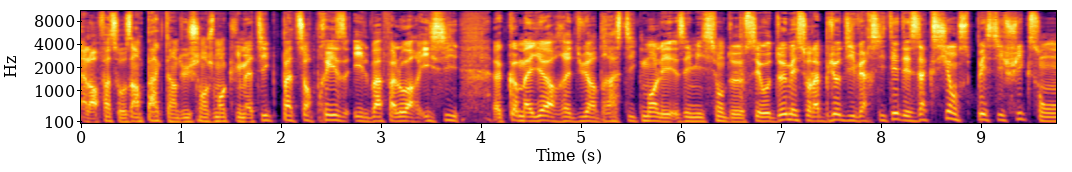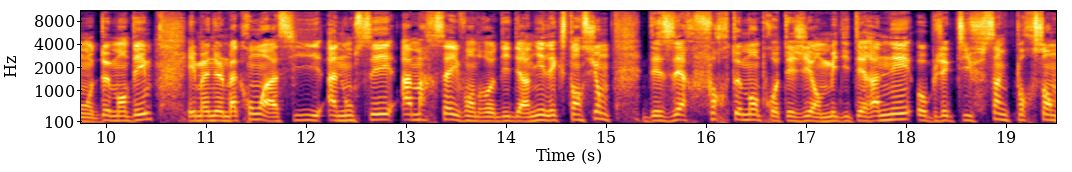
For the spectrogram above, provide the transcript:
Alors face aux impacts hein, du changement climatique, pas de surprise, il va falloir ici, euh, comme ailleurs, réduire drastiquement les émissions de CO2. Mais sur la biodiversité, des actions spécifiques sont demandées. Emmanuel Macron a ainsi annoncé à Marseille vendredi dernier l'extension des aires fortement protégées en Méditerranée. Objectif 5%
